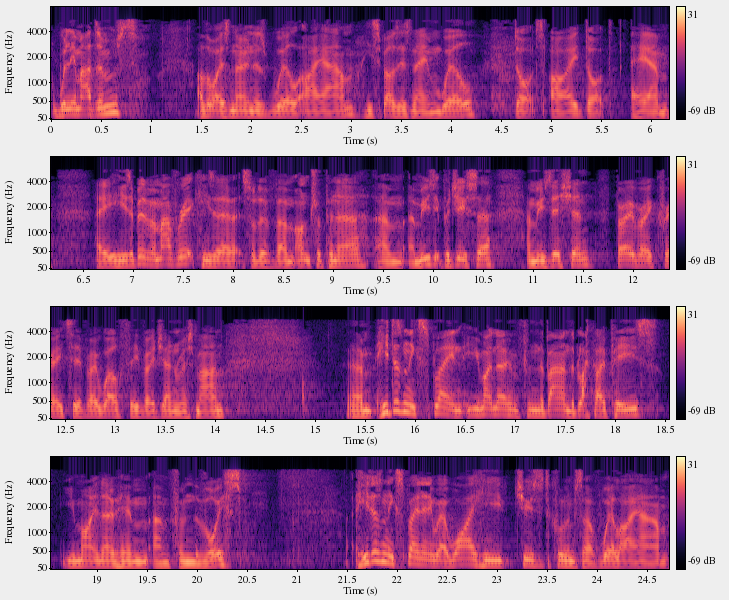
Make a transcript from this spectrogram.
William Adams, otherwise known as Will I Am. He spells his name Will. I. Will.I.am. he's a bit of a maverick. He's a sort of um, entrepreneur, um, a music producer, a musician, very, very creative, very wealthy, very generous man. Um, he doesn't explain, you might know him from the band, the Black Eyed Peas. You might know him um, from The Voice. He doesn't explain anywhere why he chooses to call himself Will I Am.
